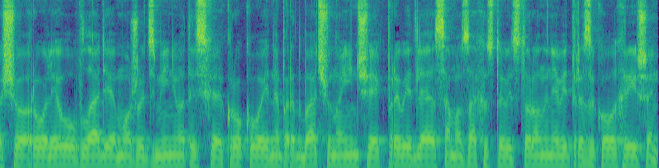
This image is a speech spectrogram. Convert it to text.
що ролі у владі можуть змінюватись кроково і непередбачено інші як привід для самозахисту відсторонення від ризикових рішень.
